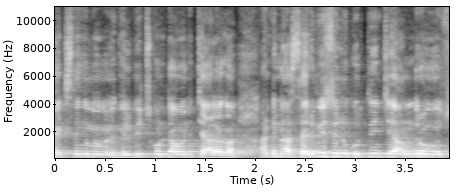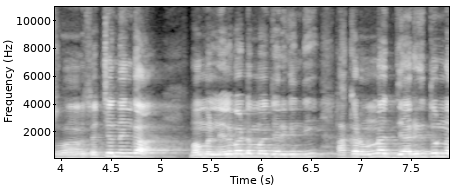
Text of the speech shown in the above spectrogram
ఖచ్చితంగా మిమ్మల్ని గెలిపించుకుంటామని చాలా అంటే నా సర్వీసులను గుర్తించి అందరూ స్వచ్ఛందంగా మమ్మల్ని నిలబడడం జరిగింది. అక్కడ ఉన్న జరుగుతున్న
